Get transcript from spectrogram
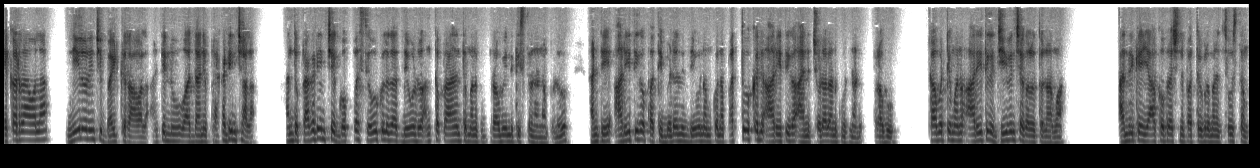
ఎక్కడ రావాలా? నీలో నుంచి బయటకు రావాలా? అంటే నువ్వు దాన్ని ప్రకటించాలా? అంత ప్రకటించే గొప్ప సేవకులుగా దేవుడు అంత ప్రాధాన్యత మనకు ప్రభు ఎందుకు ఇస్తున్నప్పుడు అంటే ఆ రీతిగా ప్రతి బిడ్డని దేవుని నమ్ముకున్న ప్రతి ఒక్కరిని ఆ రీతిగా ఆయన చూడాలనుకుంటున్నాడు ప్రభు. కాబట్టి మనం ఆ రీతిగా జీవించగలుగుతున్నామా? అందుకే యాకో ప్రశ్న పత్రికలు మనం చూస్తాం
